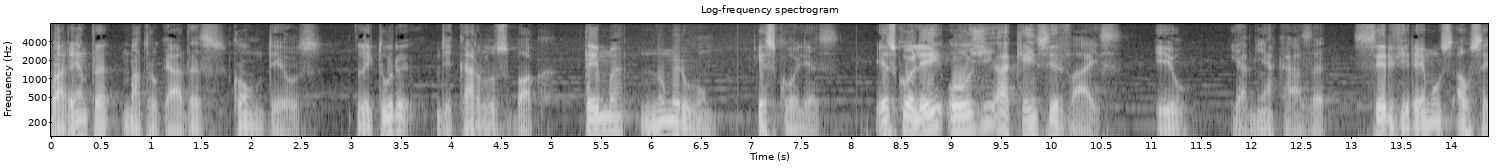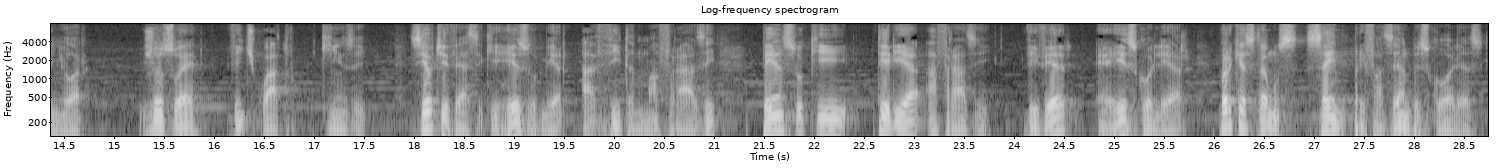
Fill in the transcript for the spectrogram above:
40 Madrugadas com Deus. Leitura de Carlos Bock. Tema número 1: Escolhas. Escolhei hoje a quem servais. Eu e a minha casa serviremos ao Senhor. Josué 24, 15. Se eu tivesse que resumir a vida numa frase, penso que teria a frase: Viver é escolher. Porque estamos sempre fazendo escolhas.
